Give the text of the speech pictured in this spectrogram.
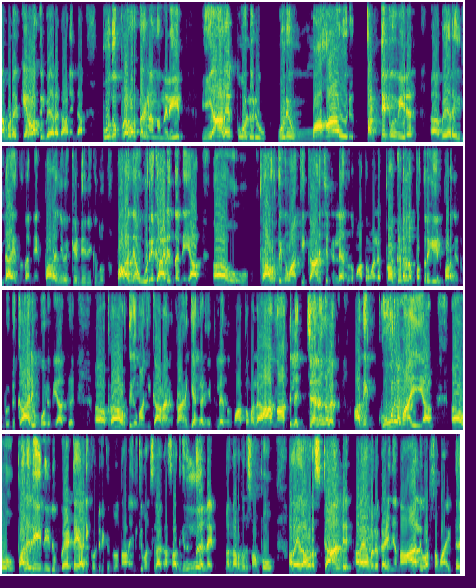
നമ്മുടെ കേരളത്തിൽ വേറെ കാണില്ല. പൊതുപ്രവർത്തകൻ എന്ന നിലയിൽ ഇയാളെ പോലൊരു ഒരു മഹാ ഒരു തട്ടിപ്പ് വീരൻ വേറെ ഇല്ല എന്ന് തന്നെ പറഞ്ഞു വെക്കേണ്ടിയിരിക്കുന്നു. പറഞ്ഞ ഒരു കാര്യം തന്നെ ഇയാൾ പ്രാവർത്തികമാക്കി കാണിച്ചിട്ടില്ല എന്നത് മാത്രമല്ല പ്രകടന പത്രികയിൽ പറഞ്ഞിട്ടുള്ള ഒരു കാര്യം പോലും ഇയാൾക്ക് പ്രാവർത്തികമാക്കി കാണാൻ കാണിക്കാൻ കഴിഞ്ഞിട്ടില്ല എന്നത് മാത്രമല്ല ആ നാട്ടിലെ ജനങ്ങളെ അതിക്രൂരമായി ഇയാൾ പല രീതിയിലും വേട്ടയാടിക്കൊണ്ടിരിക്കുന്നു എന്നാണ് എനിക്ക് മനസ്സിലാക്കാൻ സാധിക്കുന്നത്. ഇന്ന് തന്നെ നടന്നൊരു സംഭവം. അതായത് അവിടെ സ്റ്റാൻഡ് അറിയാമല്ലോ കഴിഞ്ഞ നാല് വർഷമായിട്ട്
